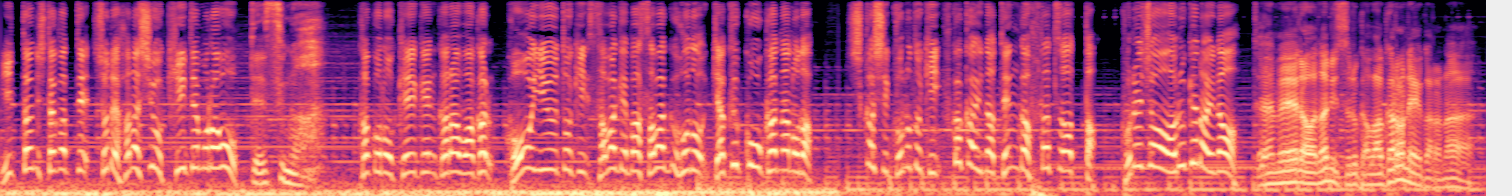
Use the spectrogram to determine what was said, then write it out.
一旦従って署で話を聞いてもらおう。ですが過去の経験からわかる。こういう時騒げば騒ぐほど逆効果なのだ。しかしこの時不可解な点が2つあった。これじゃ歩けないな。てめえらは何するかわからねえからな。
